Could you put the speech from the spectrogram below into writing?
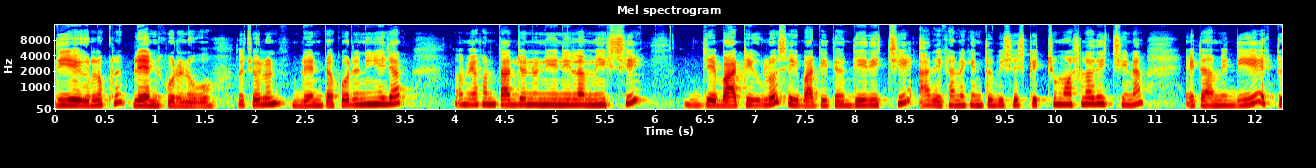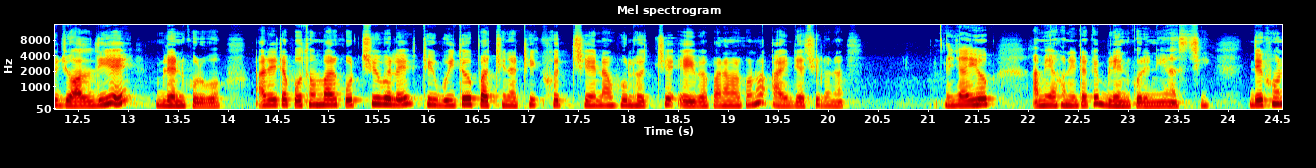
দিয়ে এগুলোকে ব্লেন্ড করে নেব। তো চলুন ব্লেন্ডটা করে নিয়ে যাক। আমি এখন তার জন্য নিয়ে নিলাম মিক্সি, যে বাটিগুলো সেই বাটিতে দিয়ে দিচ্ছি আর এখানে কিন্তু বিশেষ কিচ্ছু মশলা দিচ্ছি না, এটা আমি দিয়ে একটু জল দিয়ে ব্লেন্ড করব। আর এটা প্রথমবার করছি বলে ঠিক বুঝতেও পারছি না ঠিক হচ্ছে না ভুল হচ্ছে, এই ব্যাপারে আমার কোনো আইডিয়া ছিল না যাই হোক, আমি এখন এটাকে ব্লেন্ড করে নিয়ে আসছি। দেখুন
